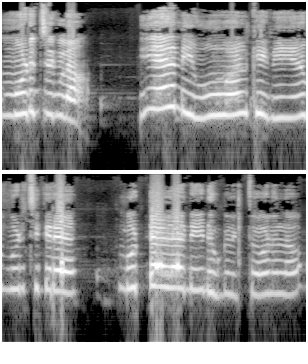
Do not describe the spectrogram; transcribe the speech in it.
முடிச்சுக்கலாம். ஏன் நீ உன் வாழ்க்கை நீ ஏன் முடிச்சுக்கிற? முட்டாளா நீ உங்களுக்கு தோணலாம்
